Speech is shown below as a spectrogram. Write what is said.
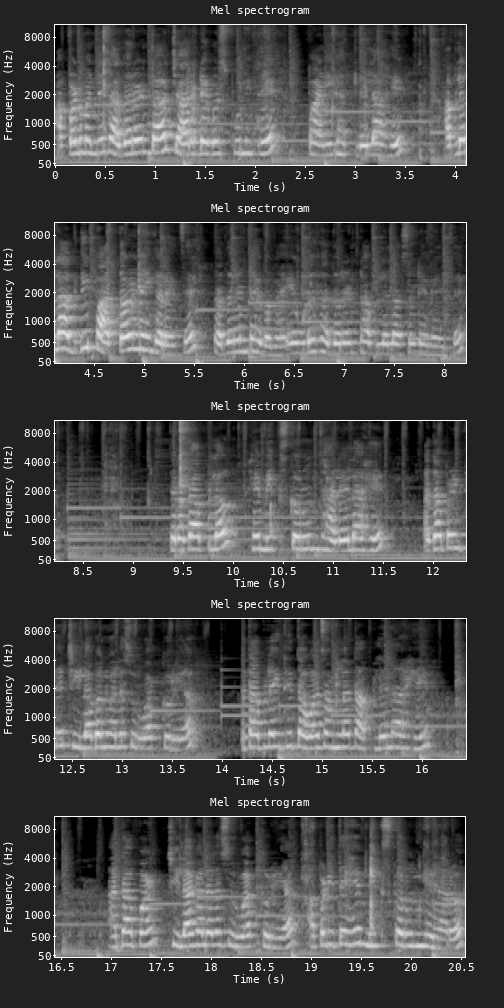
आपण म्हणजे साधारणतः चार टेबलस्पून इथे पाणी घातलेलं आहे. आपल्याला अगदी पातळ नाही करायचंय. साधारणतः हे बघा एवढं साधारणतः आपल्याला असं ठेवायचंय. तर आता आपलं हे मिक्स करून झालेलं आहे. आता आपण इथे चिला बनवायला सुरुवात करूया. आता आपल्या इथे तवा चांगला तापलेला आहे. आता आपण चिला घालायला सुरुवात करूया. आपण इथे हे मिक्स करून घेणार आहोत.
